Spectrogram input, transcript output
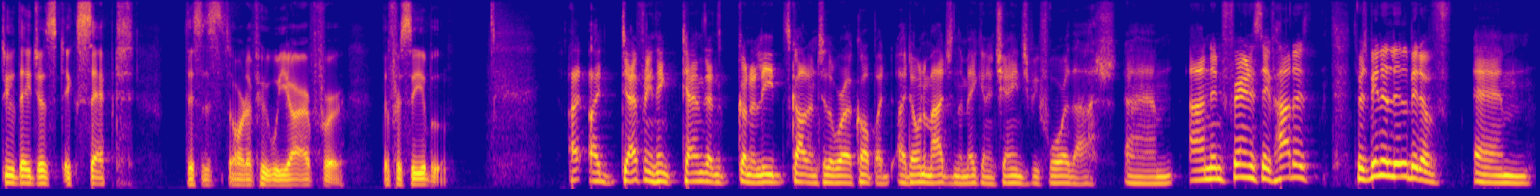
do they just accept this is sort of who we are for the foreseeable? I, I definitely think Townsend's going to lead Scotland to the World Cup. I, I don't imagine them making a change before that. Um, and in fairness, they've had a. There's been a little bit of um,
